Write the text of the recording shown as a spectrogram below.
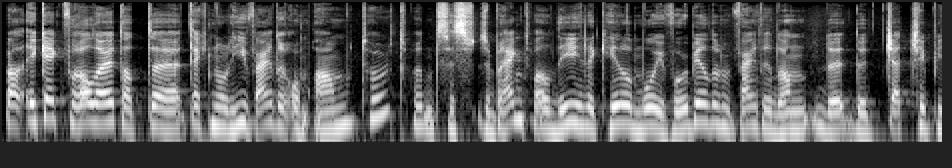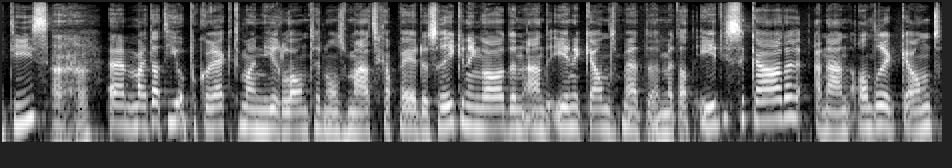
Wel, ik kijk vooral uit dat de technologie verder omarmd wordt. Want ze, ze, brengt wel degelijk heel mooie voorbeelden, verder dan de, de chat-GPT's. Uh, maar dat die op een correcte manier landt in onze maatschappij. Dus rekening houden aan de ene kant met, met dat ethische kader en aan de andere kant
